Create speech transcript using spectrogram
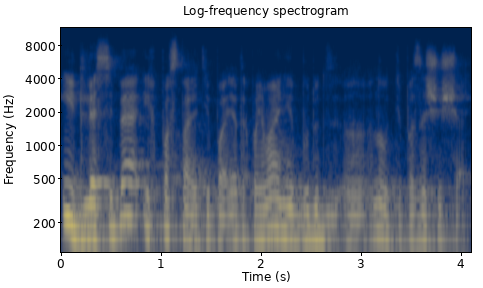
и для себя их поставить, типа, я так понимаю, они будут, э, ну, типа, защищать.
